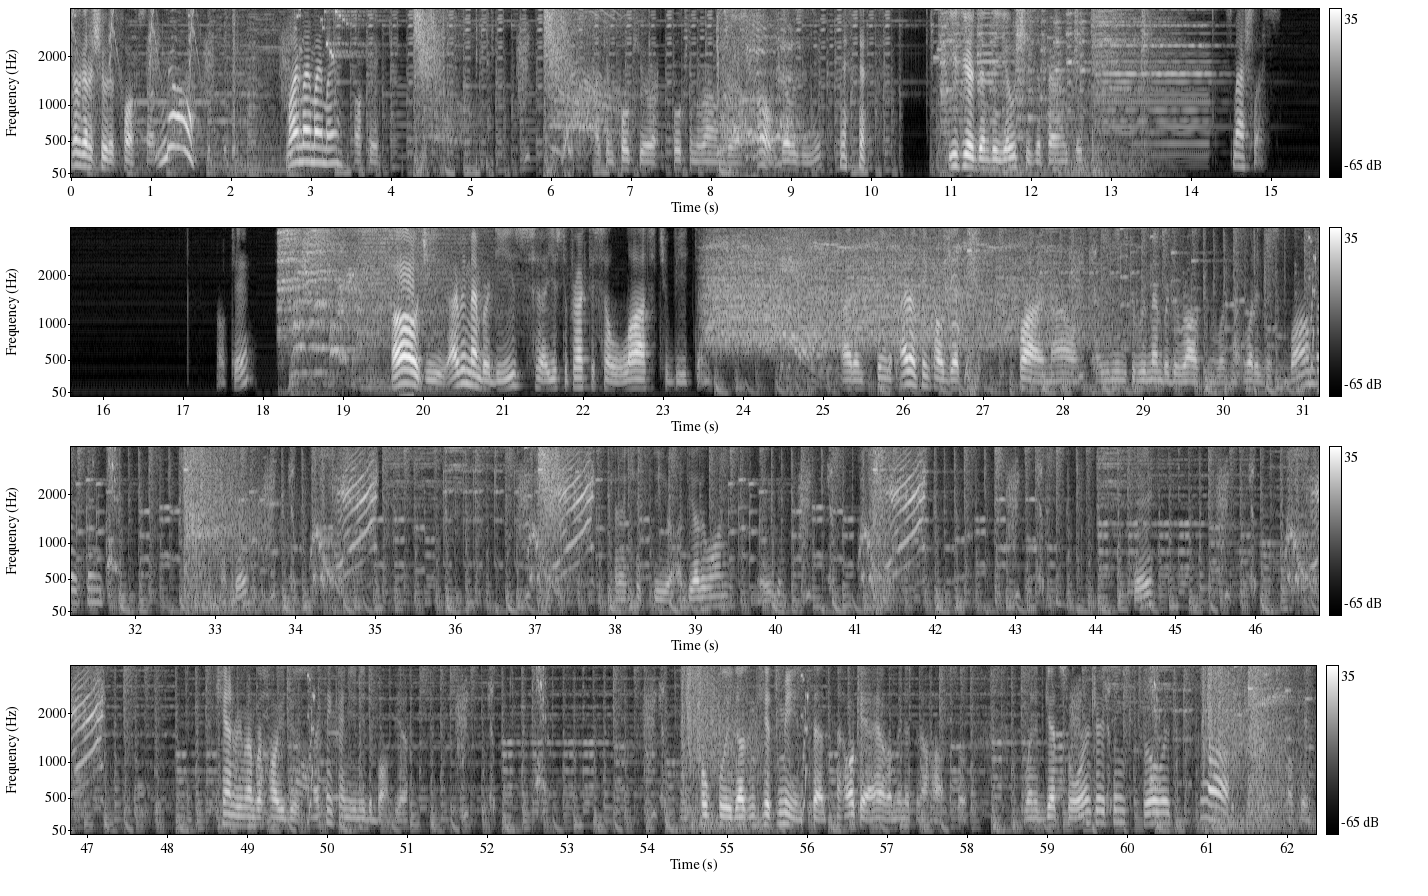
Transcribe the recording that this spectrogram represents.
Not gonna shoot at Fox. Huh? No! My, my, my, mine. Okay. I can poke you, poke him around there. Oh, that was easy. Easier than the Yoshis, apparently. Smashless. Okay. Oh, gee, I remember these. I used to practice a lot to beat them. I don't think I don't think I'll get far now. You need to remember the route and whatnot. What is this? Bomb, I think. Okay. Can I hit the uh, the other one? Maybe. Okay. Can't remember how you do it. I think you need the bomb, yeah. Hopefully it doesn't hit me instead. okay, I have a minute and a half, so when it gets orange, I think, throw it. Ah, okay.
